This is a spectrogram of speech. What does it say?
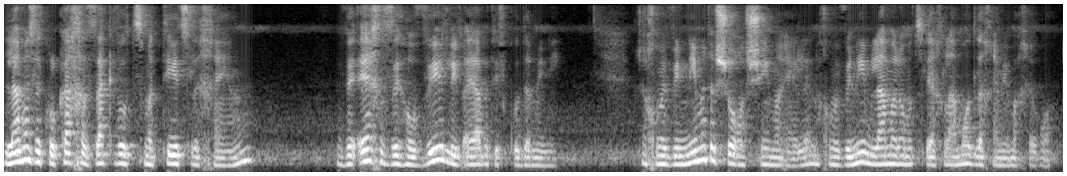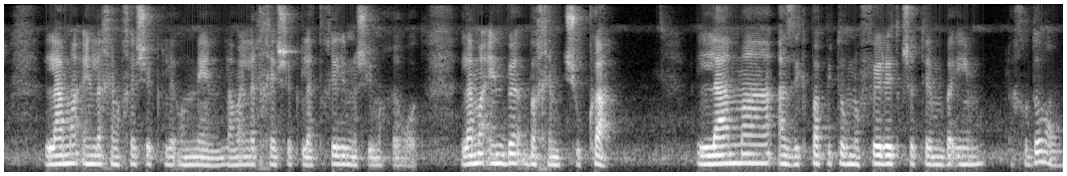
למה זה כל כך חזק ועוצמתי אצלכם, ואיך זה הוביל לבעיה בתפקוד המיני. כשאנחנו מבינים את השורשים האלה, אנחנו מבינים למה לא מצליח לעמוד לכם עם אחרות. למה אין לכם חשק לאונן? למה אין לכם חשק להתחיל עם נשים אחרות? למה אין בכם תשוקה? למה הזקפה פתאום נופלת כשאתם באים לחדור?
